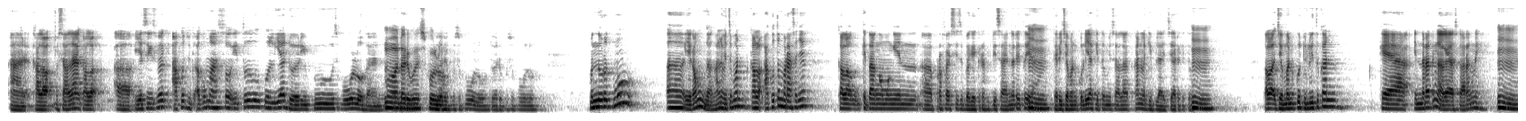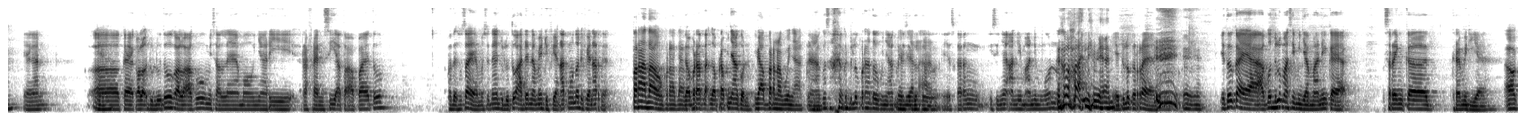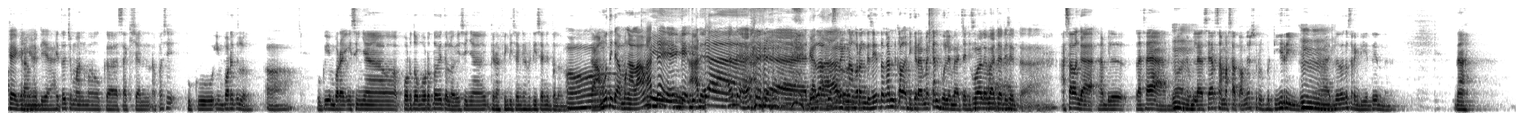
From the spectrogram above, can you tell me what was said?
Ah, kalau misalnya kalau eh, iya sih sebenarnya aku juga aku masuk itu kuliah 2010 kan. Oh, 2010. 2010, 2010. Menurutmu eh ya kamu nggak ngalamin cuman kalau aku tuh merasanya kalau kita ngomongin eh, profesi sebagai graphic designer itu ya dari zaman kuliah gitu misalnya kan lagi belajar gitu. Hmm. Kalau zamanku dulu itu kan kayak internet nggak kayak sekarang nih Hmm. ya kan? Eh, kayak kalau dulu tuh kalau aku misalnya mau nyari referensi atau apa itu ada susah ya. Maksudnya dulu tuh ada namanya DeviantArt kamu tau DeviantArt nggak Pernah tahu, pernah tahu. nggak pernah nggak pernah punya akun Nggak pernah punya aku. nah aku aku dulu pernah tuh punya akun di situ tuh ya sekarang isinya anim anim ngono Oh, animean. ya dulu keren itu kayak aku dulu masih menjamani kayak sering ke Gramedia Oke, Gramedia. itu cuman mau ke section apa sih buku impor itu loh Oh. Buku impor yang isinya porto-porto itu loh, isinya grafik desain grafik desain itu loh. Oh. Kamu tidak mengalami? Ada ya kayak gitu Ada, ya? Ada. ada. Dulu aku sering nongkrong di situ kan kalau di Gramet kan boleh baca di situ. Boleh baca di situ. Asal nggak sambil lesehan. Kalau Hmm. sambil lesehan sama satpamnya suruh berdiri. Nah, dulu aku sering digituin. tuh. Nah,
